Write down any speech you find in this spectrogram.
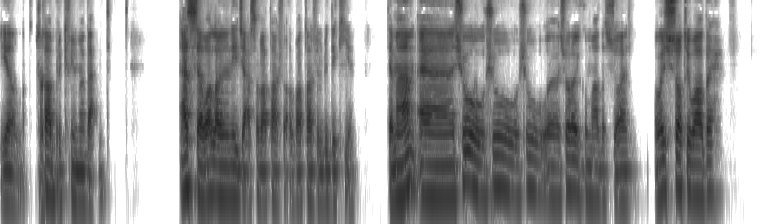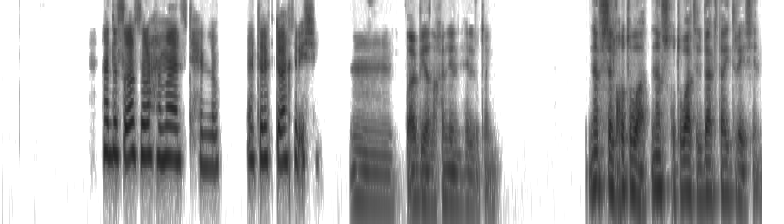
يلا خابرك فيما بعد. هسه والله نيجي على 17 و14 اللي بدك اياه تمام؟ آه شو شو شو آه شو رأيكم هذا السؤال؟ أول شيء صوتي واضح؟ هذا السؤال صراحة ما عرفت أحله تركته آخر إشي. امم طيب يلا خلينا نحله. طيب. نفس الخطوات نفس خطوات ال back titration.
